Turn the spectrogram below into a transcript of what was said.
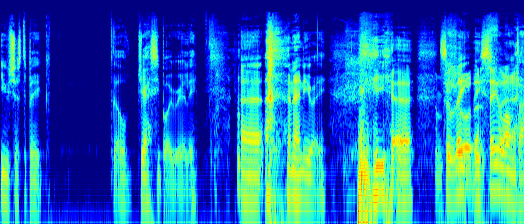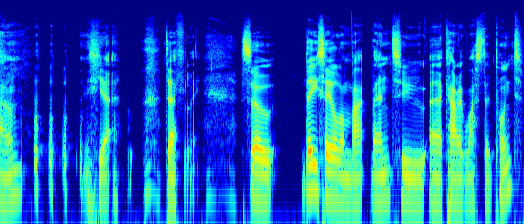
he was just a big little Jesse boy, really. Uh, and anyway, he uh, so sure they, they sail on down. yeah, definitely. So they sailed on back then to uh, Carregwastad Point,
